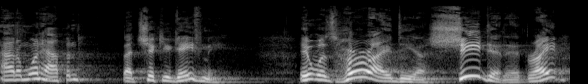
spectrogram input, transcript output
Adam, what happened? That chick you gave me. It was her idea. She did it, right?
